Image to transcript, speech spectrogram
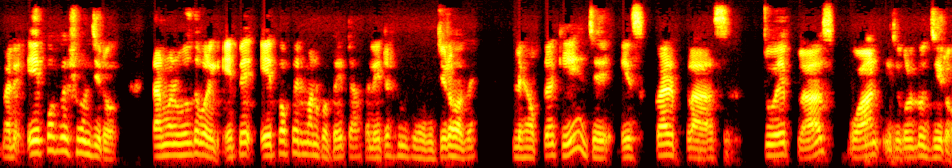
মানে এ পপ এর সমান জিরো তার মানে বলতে পারি এপে এ এর মান কত এটা? তাহলে এটা সমান কি হবে? জিরো হবে। তাহলে আপনার কি? যে a square plus two a plus one is equal to zero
